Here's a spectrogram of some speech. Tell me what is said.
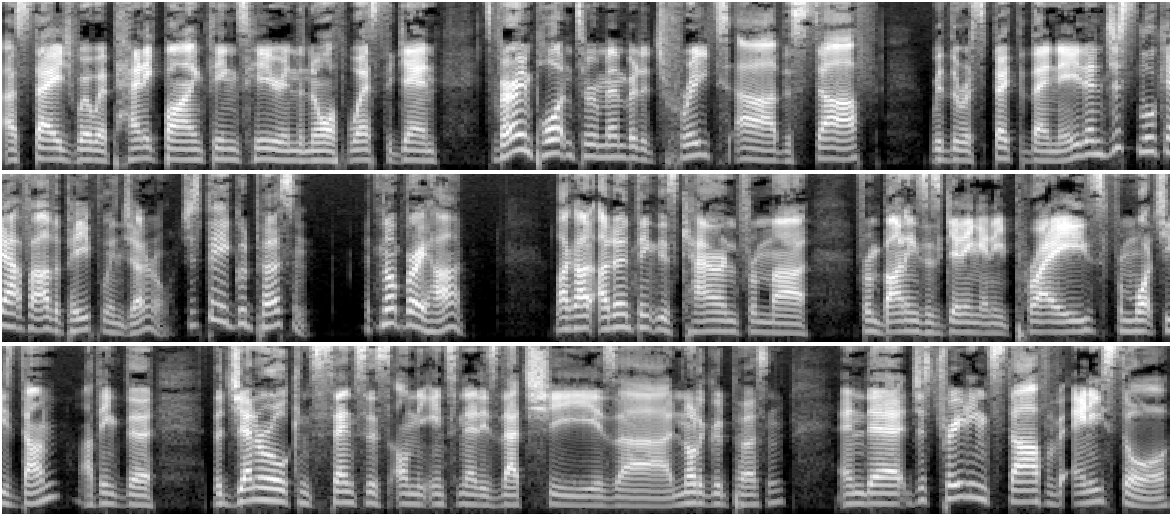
a stage where we're panic buying things here in the Northwest again, it's very important to remember to treat uh, the staff with the respect that they need and just look out for other people in general. Just be a good person. It's not very hard. Like I, I don't think this Karen from uh, from Bunnings is getting any praise from what she's done. I think the the general consensus on the internet is that she is uh, not a good person, and uh, just treating staff of any store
